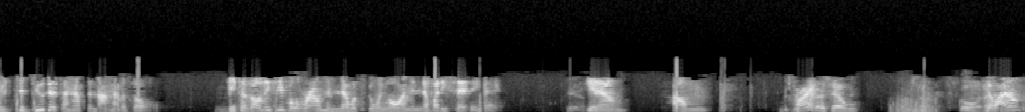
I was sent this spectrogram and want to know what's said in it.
To to do this, I have to not have a soul, because all these people around him know what's going on and nobody said anything. yeah. You know, um, But you know, right? that's- So I'm sorry. Go on. so I to don't.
